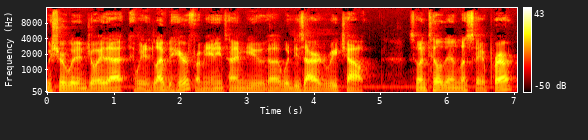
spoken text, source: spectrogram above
We sure would enjoy that, and we'd love to hear from you anytime you uh, would desire to reach out. So until then, let's say a prayer.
